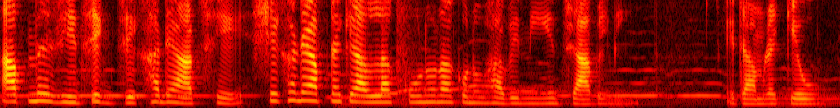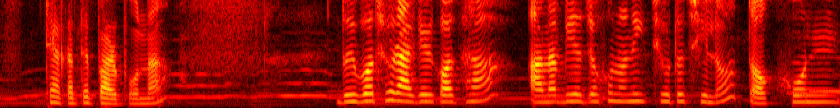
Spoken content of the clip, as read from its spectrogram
আপনার রিজেক্ট যেখানে আছে, সেখানে আপনাকে আল্লাহ কোনো না কোনোভাবে নিয়ে যাবেনি এটা আমরা কেউ ঠেকাতে পারব না। দুই বছর আগের কথা, আনাবিয়া যখন অনেক ছোট ছিল, তখন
